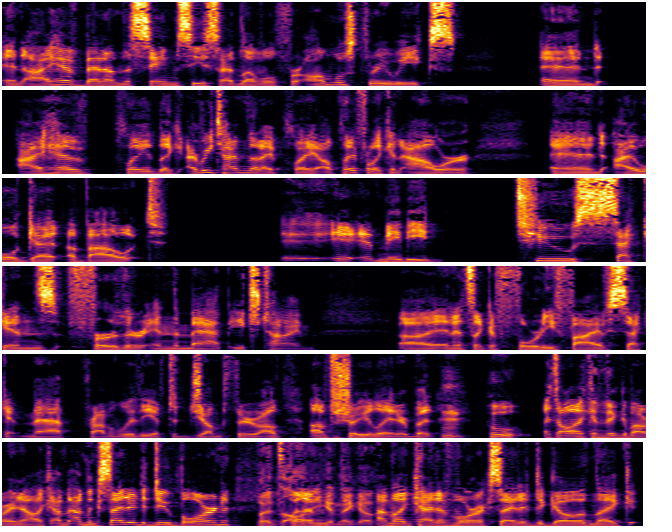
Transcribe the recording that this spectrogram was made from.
and I have been on the same C side level for almost three weeks, and I have played like every time that I play, I'll play for like an hour, and I will get about i- i- maybe two seconds further in the map each time. Uh, and it's like a 45 second map, probably that you have to jump through. I'll, I'll have to show you later, but who? That's all I can think about right now. Like, I'm, I'm excited to do Bourne. But it's all I'm, can think of. I'm like kind of more excited to go and like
